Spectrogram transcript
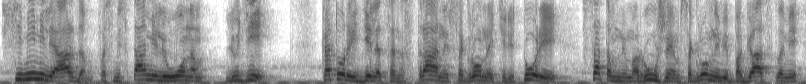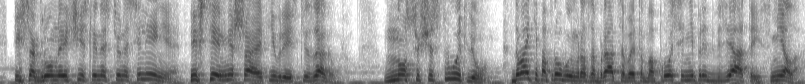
7 миллиардам 800 миллионам людей, которые делятся на страны с огромной территорией, с атомным оружием, с огромными богатствами и с огромной численностью населения. И всем мешает еврейский заговор. Но существует ли он? Давайте попробуем разобраться в этом вопросе непредвзято и смело.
